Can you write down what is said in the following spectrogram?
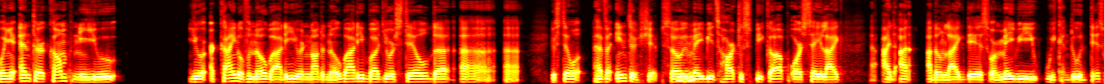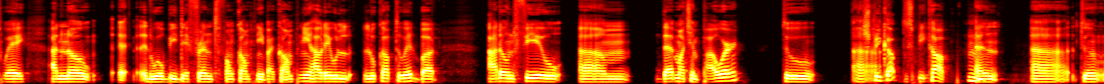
when you enter a company, you you are a kind of a nobody. You're not a nobody, but you're still the uh, uh, you still have an internship. So maybe it's hard to speak up or say like. I, I, I don't like this, or maybe we can do it this way. I don't know. It, it will be different from company by company how they will look up to it, but I don't feel um, that much in power to uh, Speak up. to speak up and uh, to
